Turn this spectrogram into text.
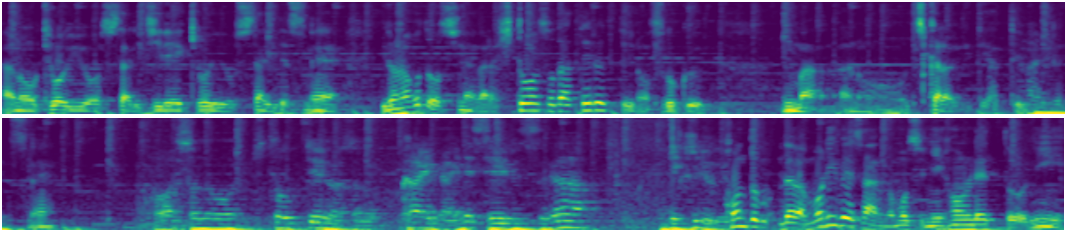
あの共有をしたり事例共有をしたりですねいろんなことをしながら人を育てるっていうのをすごく今あの力を入れてやってるんですね、あその人っていうのはその海外でセールスができる。本当だから森部さんがもし日本列島に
